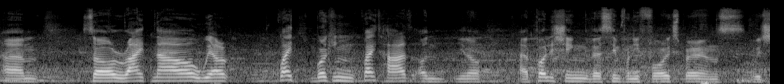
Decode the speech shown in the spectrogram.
Um, so right now we are quite working quite hard on, you know, uh, polishing the Symfony 4 experience, which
